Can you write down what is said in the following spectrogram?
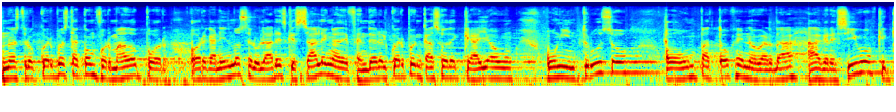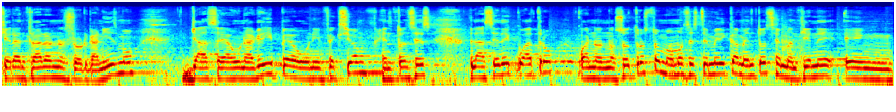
Nuestro cuerpo está conformado por organismos celulares que salen a defender el cuerpo en caso de que haya un, un intruso o un patógeno, ¿verdad? Agresivo que quiera entrar a nuestro organismo, ya sea una gripe o una infección. Entonces, la CD4, cuando nosotros tomamos este medicamento, se mantiene en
